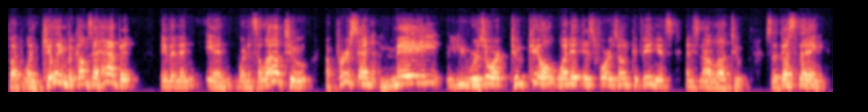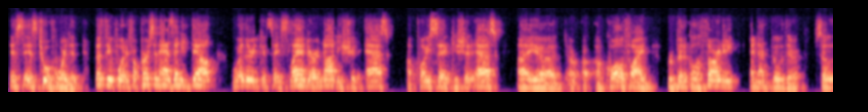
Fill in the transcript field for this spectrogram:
But when killing becomes a habit, even in, in when it's allowed to, a person may resort to kill when it is for his own convenience and he's not allowed to. So the best thing is, is to avoid it. Best to avoid. If a person has any doubt whether he could say slander or not, he should ask a poisek, he should ask a, uh, a, a qualified rabbinical authority and not go there. So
